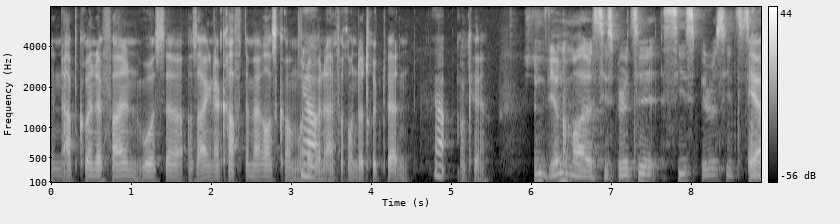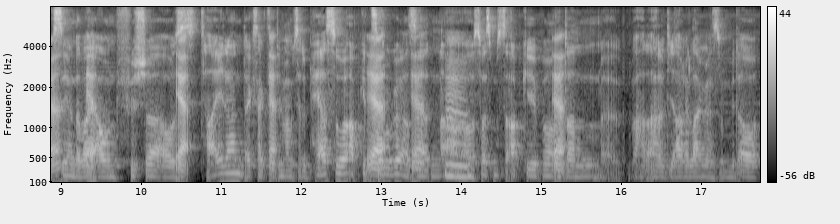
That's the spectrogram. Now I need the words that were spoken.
in Abgründe fallen, wo sie aus eigener Kraft nicht mehr rauskommen ja. oder weil einfach unterdrückt werden. Ja. Okay. Stimmt, wir haben nochmal Seaspiracy, Seaspiracy zusammen ja. gesehen. Da war ja. auch ein Fischer aus ja. Thailand, der gesagt hat, dem haben sie den Perso abgezogen. Also er hat einen mhm. Ausweis musste abgeben und dann äh, hat er halt jahrelang also mit auch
